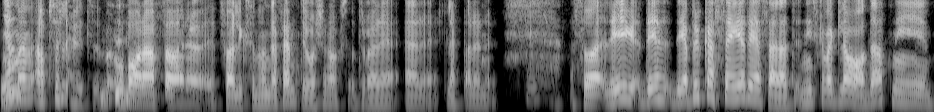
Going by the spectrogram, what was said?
Ja. Men absolut. Och bara för, för liksom 150 år sedan också tror jag det är lättare nu. Så det, det, det jag brukar säga det är så här att ni ska vara glada att ni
